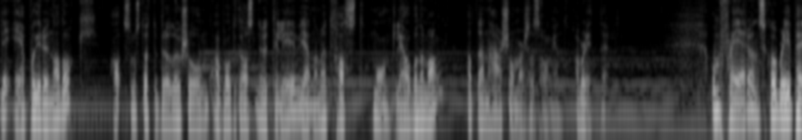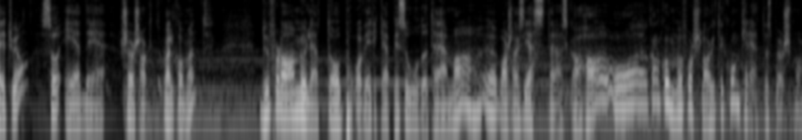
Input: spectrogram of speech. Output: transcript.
Det er av dere som støtter produksjonen av podkasten Uteliv gjennom et fast månedlig abonnement, at denne sommersesongen har blitt til. Om flere ønsker å bli Patrion, så er det sjølsagt velkomment. Du får da mulighet til å påvirke episodetema, eh, hva slags gjester jeg skal ha, og kan komme med forslag til konkrete spørsmål.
